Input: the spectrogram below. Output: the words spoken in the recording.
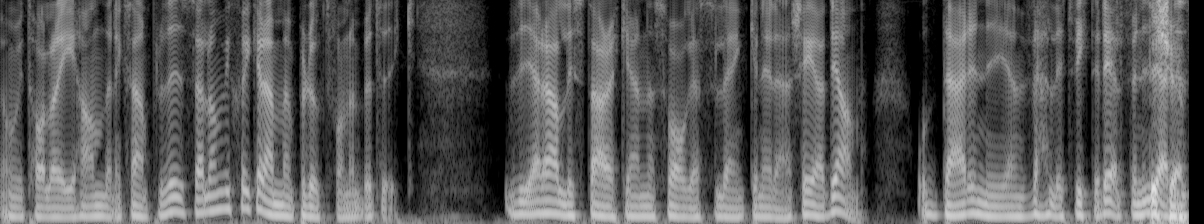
om vi talar e-handeln exempelvis, eller om vi skickar hem en produkt från en butik. Vi är aldrig starkare än den svagaste länken i den kedjan. Och där är ni en väldigt viktig del, för ni det är den jag.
